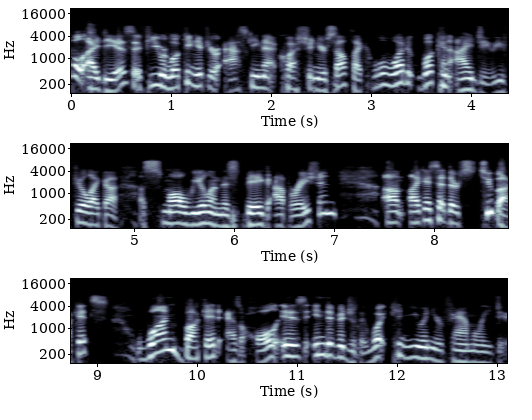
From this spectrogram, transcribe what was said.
couple ideas. If you're looking if you're asking that question yourself like well what what can i do? You feel like a, a small wheel in this big operation? Um, like i said there's two buckets. One bucket as a whole is individually what can you and your family do?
